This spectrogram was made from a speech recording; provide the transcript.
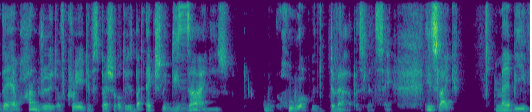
they have hundred of creative specialties, but actually designers who work with developers, let's say, it's like maybe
